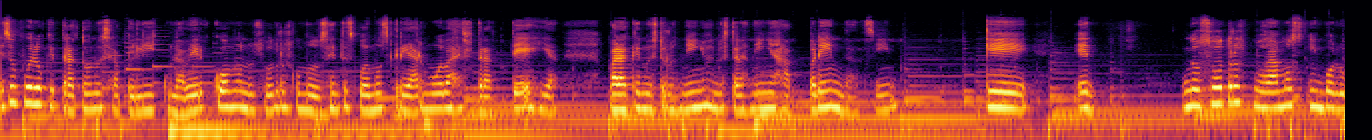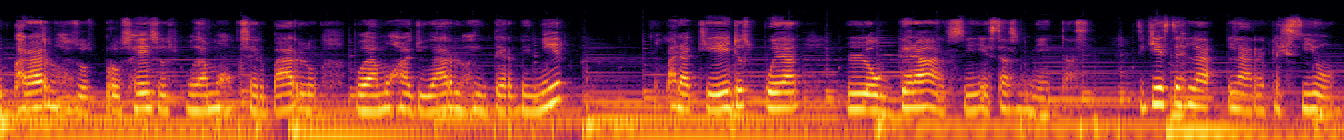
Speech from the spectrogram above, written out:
Eso fue lo que trató nuestra película, ver cómo nosotros como docentes podemos crear nuevas estrategias para que nuestros niños y nuestras niñas aprendan, ¿sí? Que eh, nosotros podamos involucrarnos en sus procesos, podamos observarlo, podamos ayudarlos, intervenir para que ellos puedan lograr ¿sí? estas metas. Así que esta es la, la reflexión.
